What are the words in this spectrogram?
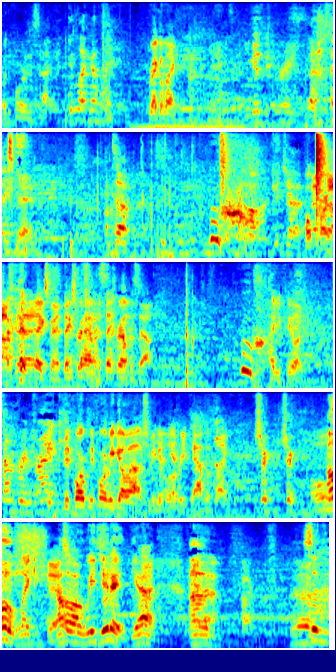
Looking forward to the set. Good luck out there. Break a leg. You guys did great. Thanks, man. Up top. Oh, good job. Oh, Mark. Thanks, man. Thanks for having us. Thanks for helping us out. Whew. How you feeling? Time for a drink. Before before we go out, should we give a little recap of like Sure, sure. Oh, like shit. oh, we did it. Yeah. Um, so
